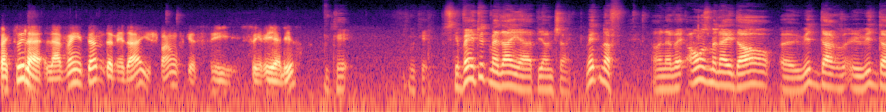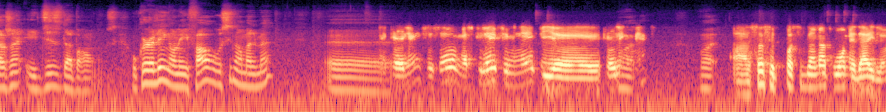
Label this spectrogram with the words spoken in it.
Fait que tu sais, la, la vingtaine de médailles, je pense que c'est c'est réaliste. OK. OK. Parce que 28 médailles à Pyeongchang. 29. On avait 11 médailles d'or, euh, 8 d'ar- euh, 8 d'argent et 10 de bronze. Au curling, on est fort aussi, normalement. Euh, curling, c'est ça, masculin, féminin, puis euh, curling Ouais. mix. ouais. Ah, ça, c'est possiblement trois médailles là.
